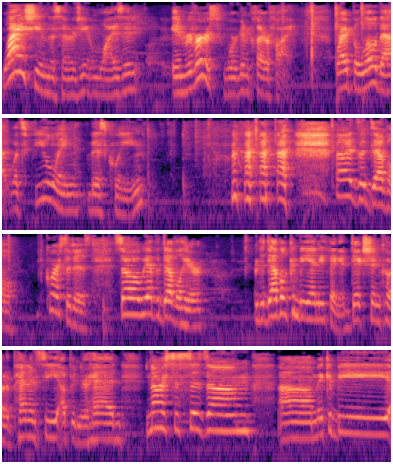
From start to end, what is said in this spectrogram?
Why is she in this energy and why is it in reverse, we're going to clarify. Right below that, what's fueling this queen? oh, it's a devil. Of course it is. So we have the devil here. The devil can be anything, addiction, codependency, up in your head, narcissism. Um, it could be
